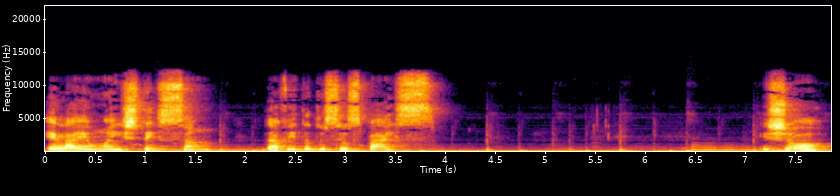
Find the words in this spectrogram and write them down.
ela é uma extensão da vida dos seus pais. Jó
